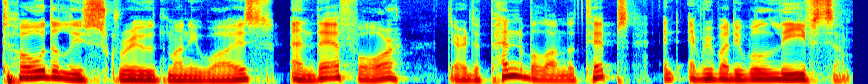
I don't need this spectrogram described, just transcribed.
totally screwed money wise, and therefore they're dependable on the tips and everybody will leave some.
